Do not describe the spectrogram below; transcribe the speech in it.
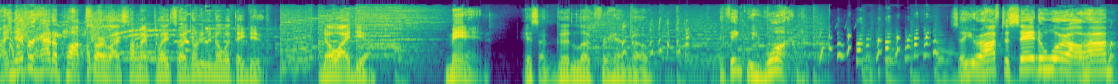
I never had a pop star last time I played, so I don't even know what they do. No idea. Man, it's a good look for him, though. I think we won. So you're off to save the world, huh?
